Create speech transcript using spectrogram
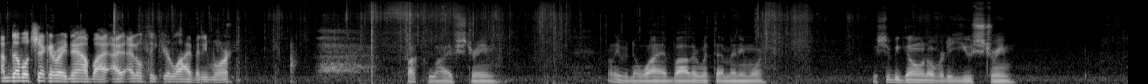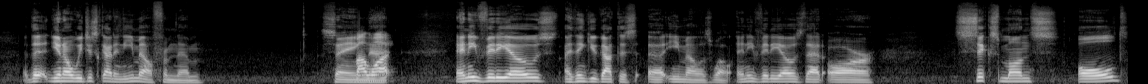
I'm double checking right now, but I, I don't think you're live anymore. Fuck live stream. I don't even know why I bother with them anymore. We should be going over to Ustream. The, you know, we just got an email from them saying About that what? any videos, I think you got this uh, email as well. Any videos that are six months old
